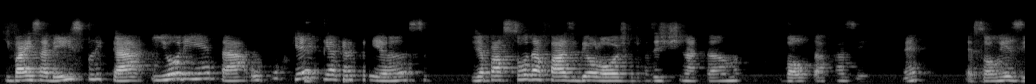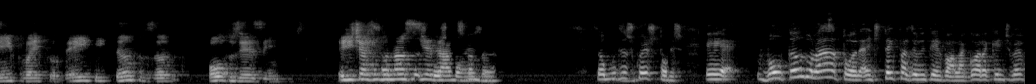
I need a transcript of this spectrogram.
que vai saber explicar e orientar o porquê que aquela criança que já passou da fase biológica de fazer xixi na cama volta a fazer, né? É só um exemplo aí que eu dei, tem tantos outros exemplos. A gente ajuda na ansiedade também. Né? São muitas questões. É, voltando lá, Antônia, a gente tem que fazer um intervalo agora, que a gente vai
